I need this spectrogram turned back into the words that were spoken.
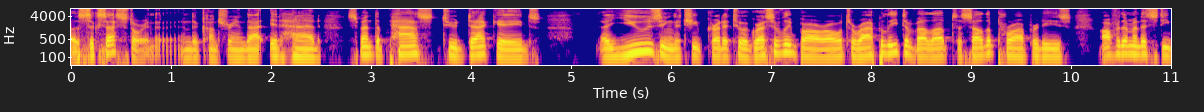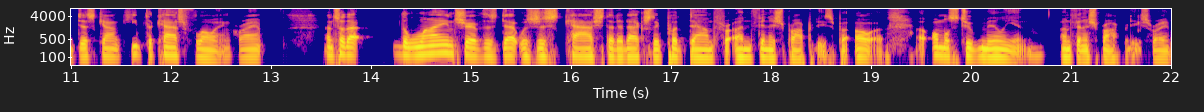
a success story in the, in the country and that it had spent the past two decades uh, using the cheap credit to aggressively borrow, to rapidly develop, to sell the properties, offer them at a steep discount, keep the cash flowing, right? And so that the lion's share of this debt was just cash that it actually put down for unfinished properties, but oh, uh, almost 2 million unfinished properties, right?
